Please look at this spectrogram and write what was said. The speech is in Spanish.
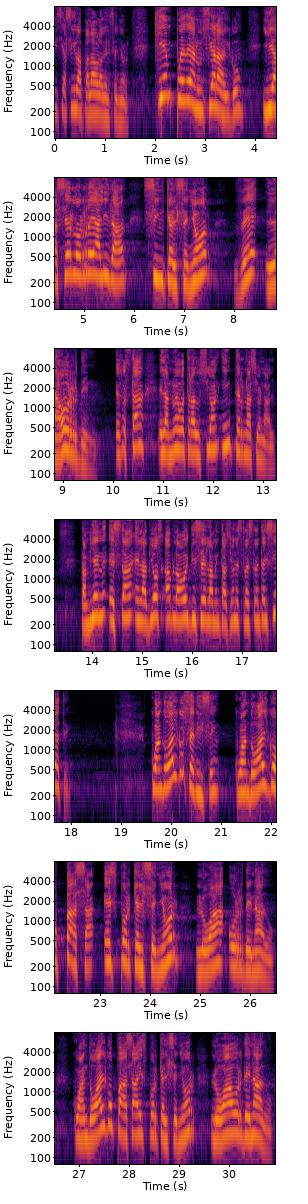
dice así la palabra del Señor. ¿Quién puede anunciar algo y hacerlo realidad sin que el Señor dé la orden? Eso está en la nueva traducción internacional. También está en la Dios habla hoy, dice Lamentaciones 3:37. Cuando algo se dice, cuando algo pasa, es porque el Señor lo ha ordenado. Cuando algo pasa es porque el Señor lo ha ordenado.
